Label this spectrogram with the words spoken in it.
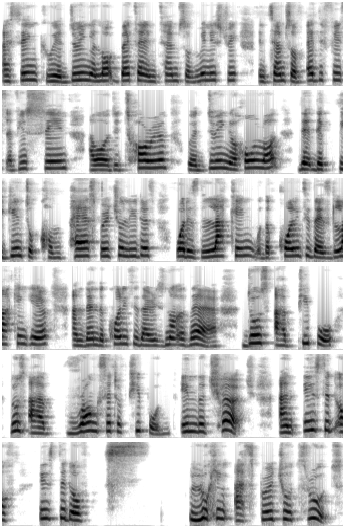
I think we're doing a lot better in terms of ministry, in terms of edifice. Have you seen our auditorium? We're doing a whole lot. They, they begin to compare spiritual leaders, what is lacking, the quality that is lacking here, and then the quality that is not there. Those are people, those are wrong set of people in the church. And instead of instead of looking at spiritual truth,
